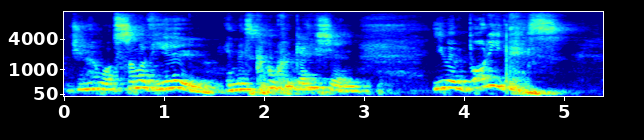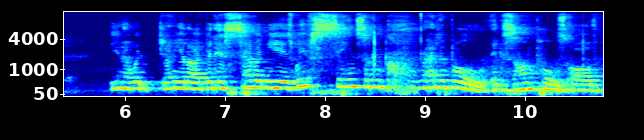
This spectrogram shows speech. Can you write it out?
And you know what? Some of you in this congregation, you embody this. You know, Jenny and I have been here seven years. We've seen some incredible examples of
